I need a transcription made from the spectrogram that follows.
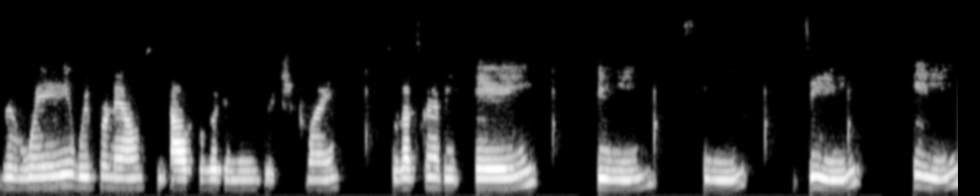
the way we pronounce the alphabet in English, right? So that's going to be A, B, C, D, E,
